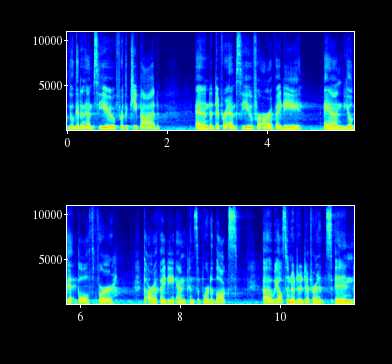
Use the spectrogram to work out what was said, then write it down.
you'll get an MCU for the keypad, and a different MCU for RFID, and you'll get both for the RFID and pin supported locks. Uh, we also noted a difference in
